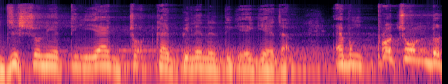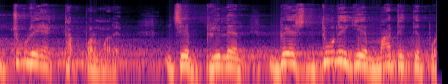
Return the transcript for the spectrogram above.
দৃশ্য নিয়ে তিনি এক ঝটকায় ভিলেনের দিকে এগিয়ে যান এবং প্রচণ্ড জোরে এক থাপ্পড় মারেন। যে ভিলেন বেশ দূরে গিয়ে মাটিতে পড়ে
